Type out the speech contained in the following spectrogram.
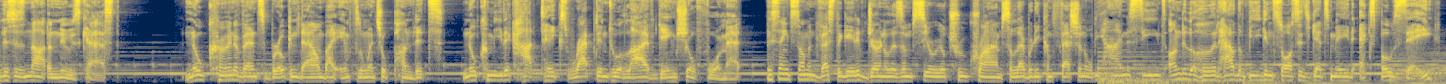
This is not a newscast. No current events broken down by influential pundits. No comedic hot takes wrapped into a live game show format. This ain't some investigative journalism, serial true crime, celebrity confessional, behind the scenes, under the hood, how the vegan sausage gets made expose.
